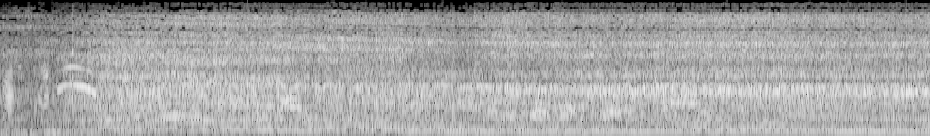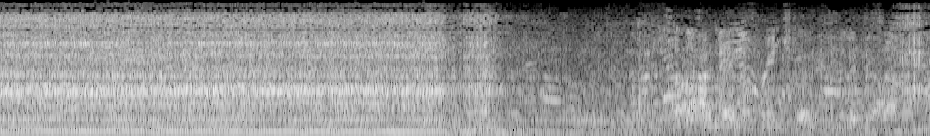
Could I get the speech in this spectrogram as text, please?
Bye. So there's a mammoth range crew coming in this hour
